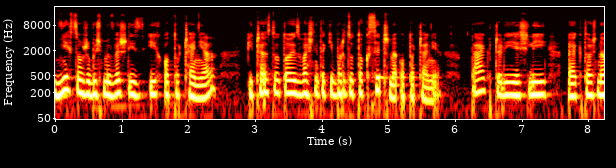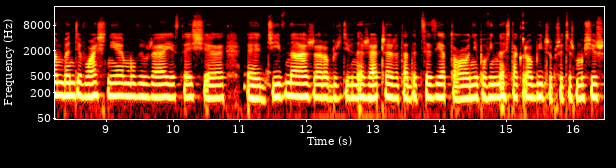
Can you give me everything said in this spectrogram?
nie chcą, żebyśmy wyszli z ich otoczenia, i często to jest właśnie takie bardzo toksyczne otoczenie. Tak, czyli jeśli e, ktoś nam będzie właśnie mówił, że jesteś e, e, dziwna, że robisz dziwne rzeczy, że ta decyzja to nie powinnaś tak robić, że przecież musisz,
